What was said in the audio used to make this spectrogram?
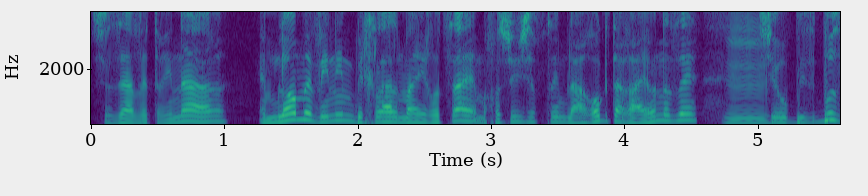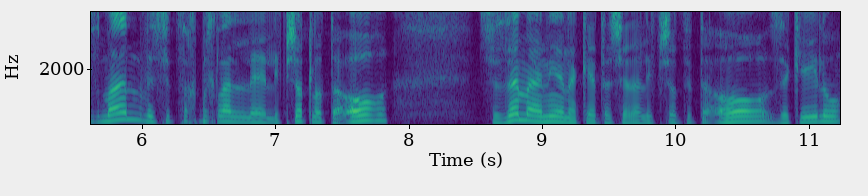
שזה הווטרינר, הם לא מבינים בכלל מה היא רוצה, הם חושבים שצריכים להרוג את הרעיון הזה, Mm. שהוא בזבוז זמן ושצריך בכלל אה, לפשוט לו את האור, שזה מעניין הקטע שלה לפשוט את האור, זה כאילו,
